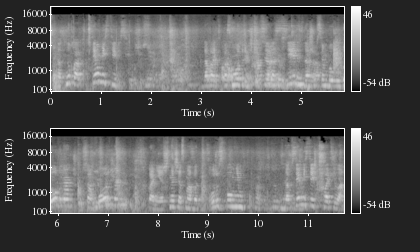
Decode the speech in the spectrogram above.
Так, ну как, все уместились? Давайте посмотрим, что все расселись, да, чтобы всем было удобно, комфортно. Конечно, сейчас мы об этом тоже вспомним. Так, всем местечко хватило?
